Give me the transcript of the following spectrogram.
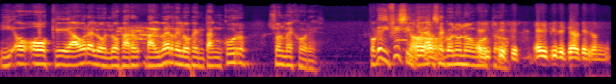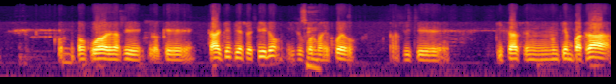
y, o, o que ahora los, los Valverde y los Bentancur son mejores. Porque es difícil No, quedarse con uno u es otro. Difícil, es difícil quedarte con, con, con jugadores así, lo que cada quien tiene su estilo y su Sí. forma de juego. Así que quizás en un tiempo atrás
